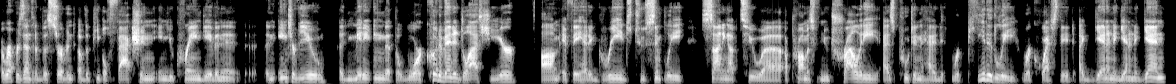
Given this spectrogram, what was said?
a representative of the Servant of the People faction in Ukraine, gave an, an interview admitting that the war could have ended last year um, if they had agreed to simply signing up to uh, a promise of neutrality, as Putin had repeatedly requested again and again and again.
